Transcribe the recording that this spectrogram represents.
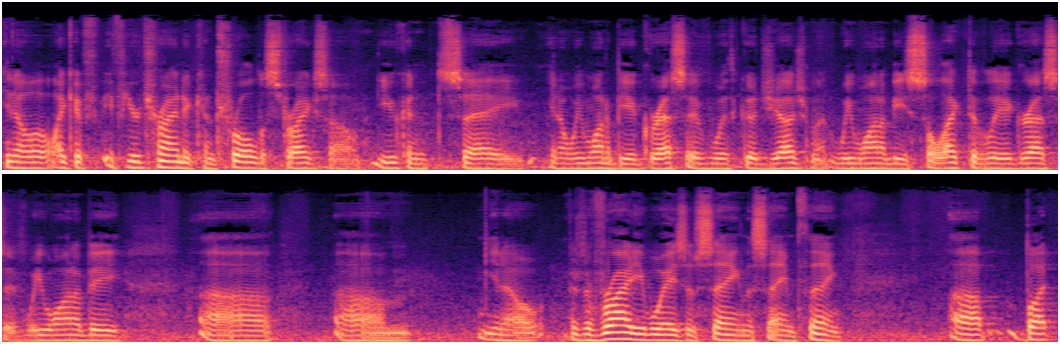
you know, like if, if you're trying to control the strike zone, you can say, you know, we want to be aggressive with good judgment. We want to be selectively aggressive. We want to be, uh, um, you know, there's a variety of ways of saying the same thing. Uh, but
